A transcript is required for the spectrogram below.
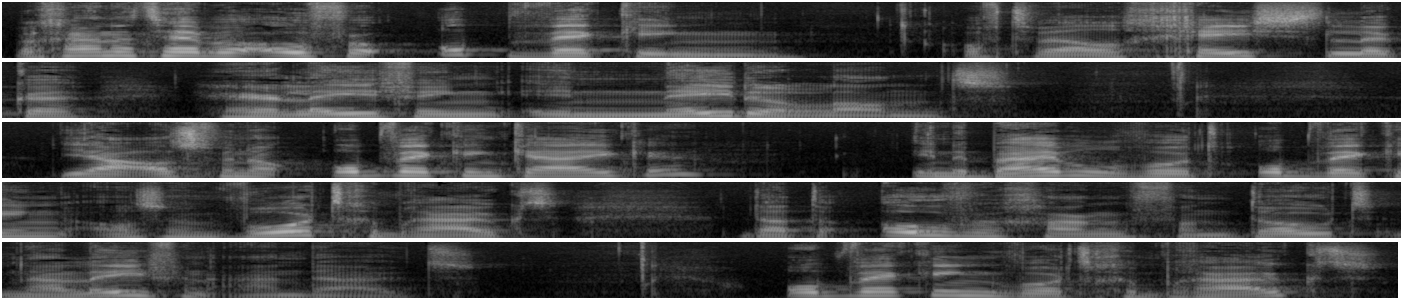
We gaan het hebben over opwekking, oftewel geestelijke herleving in Nederland. Ja, als we naar opwekking kijken, in de Bijbel wordt opwekking als een woord gebruikt dat de overgang van dood naar leven aanduidt. Opwekking wordt gebruikt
